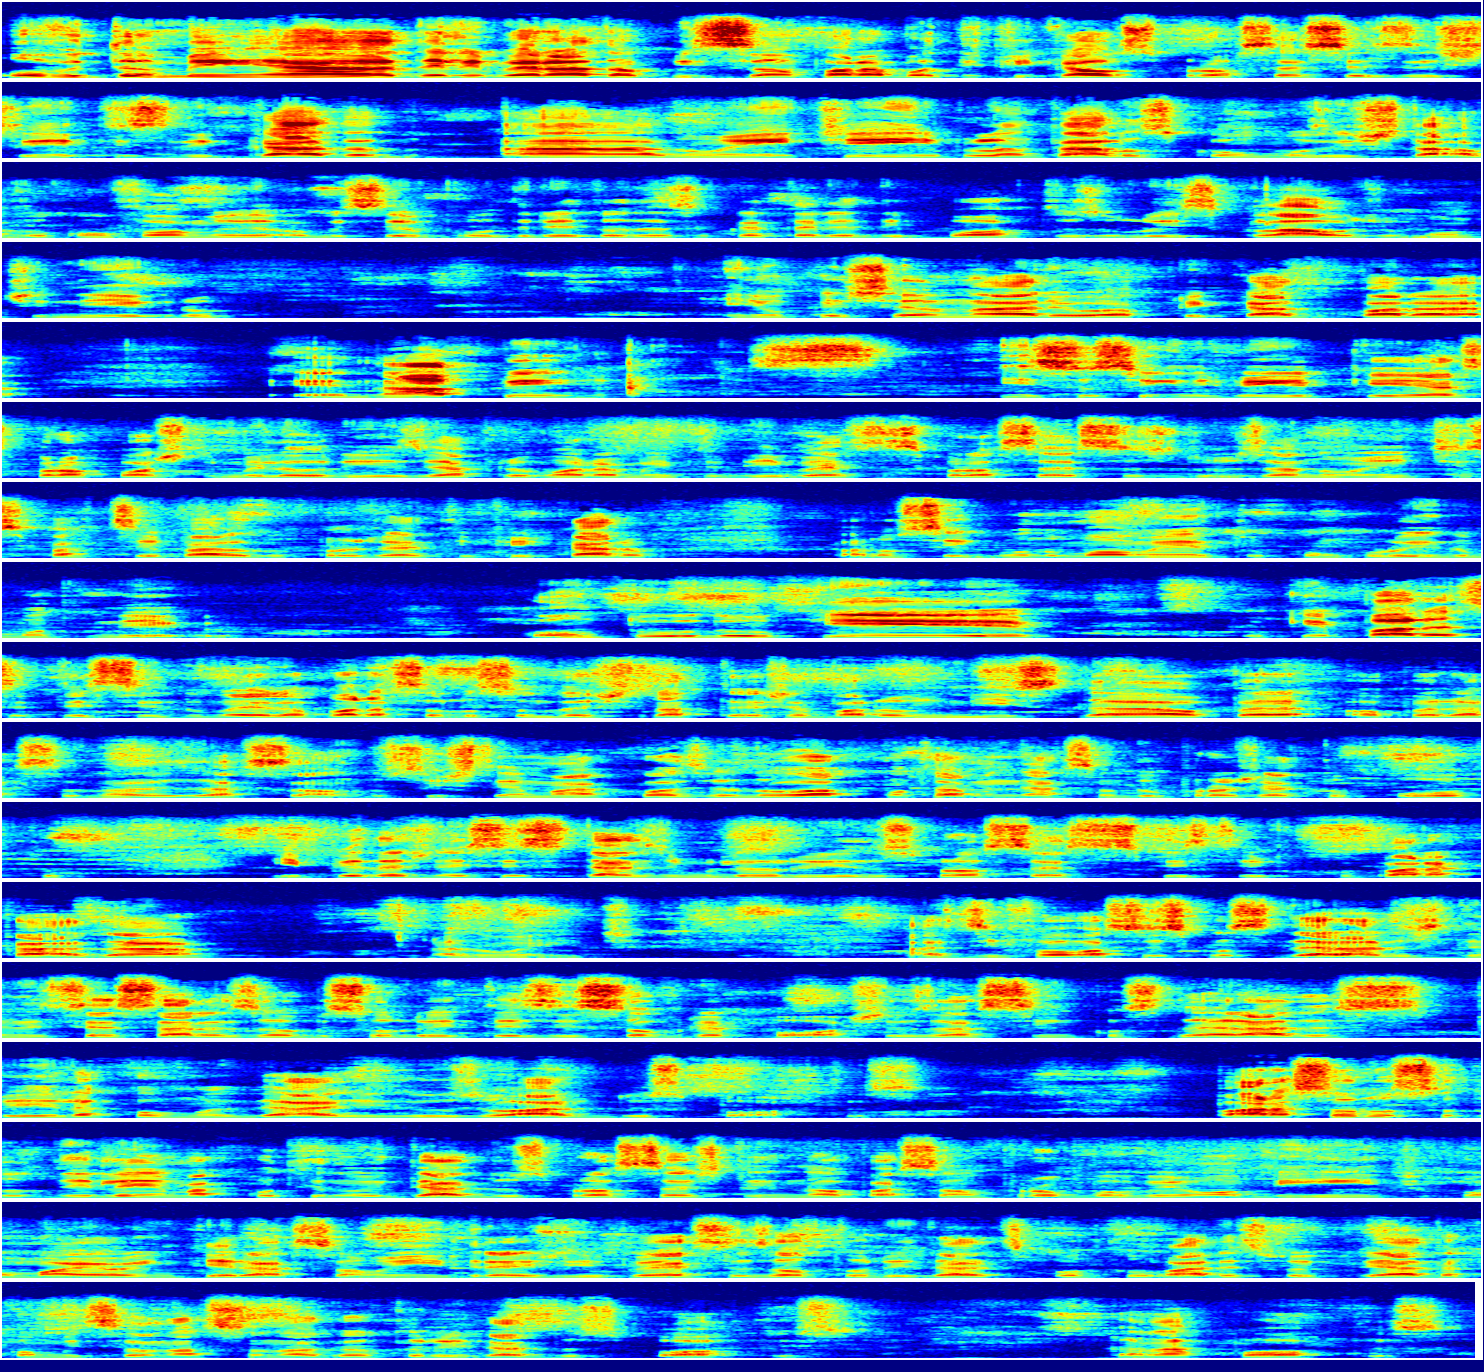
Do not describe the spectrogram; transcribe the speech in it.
Houve também a deliberada opção para modificar os processos existentes de cada anuente e implantá-los como estavam, conforme observou o diretor da Secretaria de Portos, Luiz Cláudio Montenegro, em um questionário aplicado para ENAP. Isso significa que as propostas de melhorias e aprimoramento de diversos processos dos anuentes participaram do projeto e ficaram para um segundo momento, concluindo Montenegro. Contudo, o que o que parece ter sido melhor para a solução da estratégia para o início da operacionalização do sistema ocasionou a contaminação do projeto Porto e pelas necessidades de melhoria dos processos específicos para cada anuente. As informações consideradas necessárias obsoletas e sobrepostas, assim consideradas pela comunidade de usuários dos portos. Para a solução do dilema, a continuidade dos processos de inovação promover um ambiente com maior interação entre as diversas autoridades portuárias foi criada a Comissão Nacional de Autoridade dos Portos, Canaportos,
